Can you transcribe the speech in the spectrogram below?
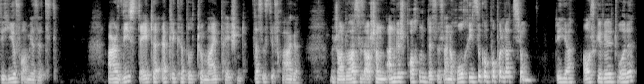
die hier vor mir sitzt, are these data applicable to my patient? Das ist die Frage. Jean, du hast es auch schon angesprochen. Das ist eine Hochrisikopopulation, die hier ausgewählt wurde.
